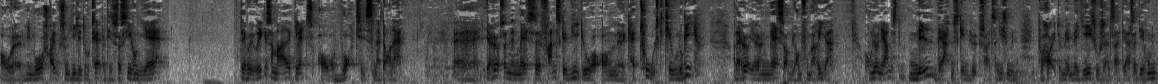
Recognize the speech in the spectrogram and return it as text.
Og øh, min mor skrev sådan lige lidt notat, og det, så siger hun, ja, der var jo ikke så meget glans over vortids Madonna. Øh, jeg hører sådan en masse franske videoer om øh, katolsk teologi, og der hører jeg jo en masse om Jomfru Maria. Og hun er jo nærmest med medverdensgenløs, altså ligesom en, på højde med, med Jesus. Altså, det, altså det, hun,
